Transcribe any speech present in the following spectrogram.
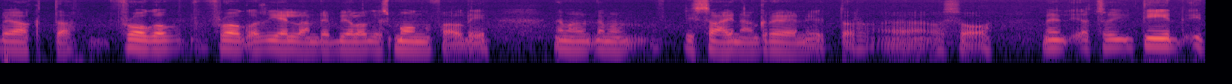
beakta frågor, frågor gällande biologisk mångfald i, när, man, när man designar grönytor eh, och så. Men alltså, i tid, i,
